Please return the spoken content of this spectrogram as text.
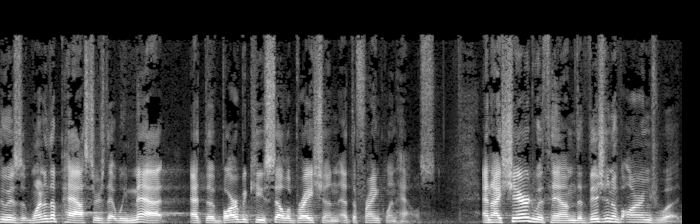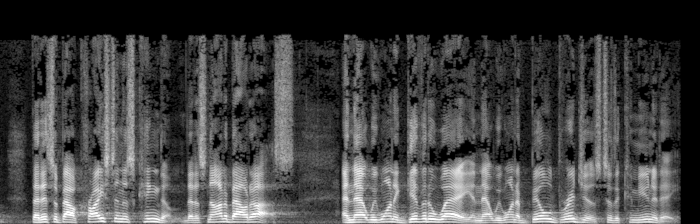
who is one of the pastors that we met at the barbecue celebration at the Franklin House. And I shared with him the vision of Orangewood that it's about Christ and his kingdom, that it's not about us, and that we want to give it away, and that we want to build bridges to the community.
